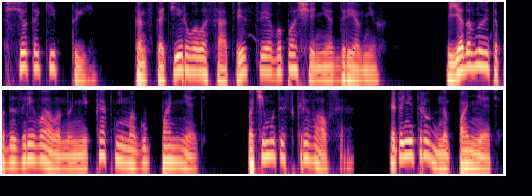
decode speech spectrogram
«Все-таки ты», — констатировала соответствие воплощения древних. «Я давно это подозревала, но никак не могу понять, почему ты скрывался. Это нетрудно понять».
